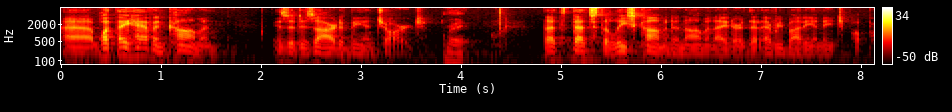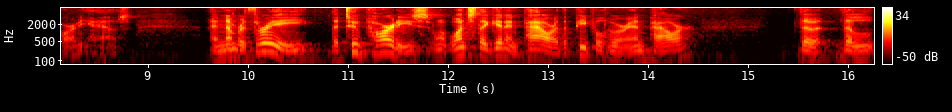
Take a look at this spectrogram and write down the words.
uh, what they have in common is a desire to be in charge. right. That's, that's the least common denominator that everybody in each party has. And number three, the two parties, once they get in power, the people who are in power, the, the,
